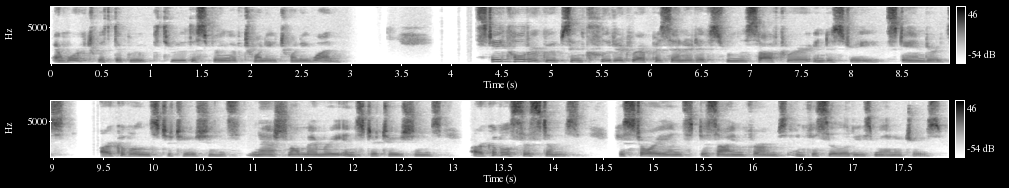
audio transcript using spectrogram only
and worked with the group through the spring of 2021. Stakeholder groups included representatives from the software industry standards, archival institutions, national memory institutions, archival systems, historians, design firms, and facilities managers.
